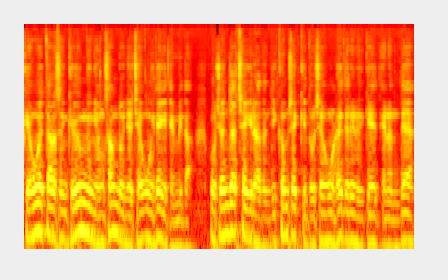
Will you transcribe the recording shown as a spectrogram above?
경우에 따라서는 교육용 영상도 이제 제공이 되게 됩니다. 그리고 전자책이라든지 검색기도 제공을 해드리는 게 되는데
